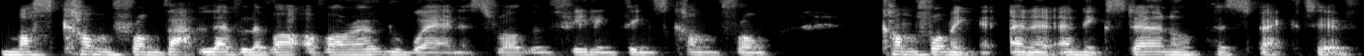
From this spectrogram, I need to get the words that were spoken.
must come from that level of our, of our own awareness rather than feeling things come from come from an, an external perspective.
